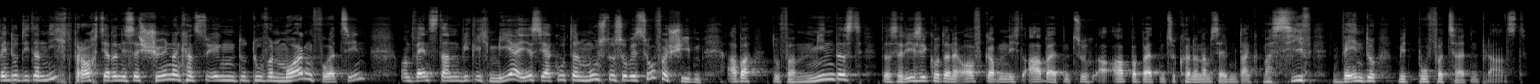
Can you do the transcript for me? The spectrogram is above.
wenn du die dann nicht brauchst, ja, dann ist es schön, dann kannst du irgendein To-Do von morgen vorziehen. Und wenn es dann wirklich mehr ist, ja gut, dann musst du sowieso verschieben. Aber du verminderst das Risiko, deine Aufgaben nicht arbeiten zu, abarbeiten zu können am selben Tag massiv, wenn du mit Bufferzeiten planst.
